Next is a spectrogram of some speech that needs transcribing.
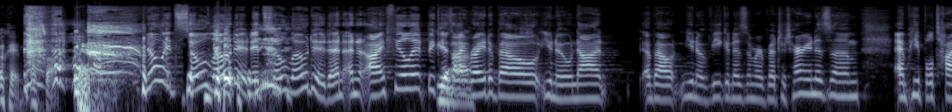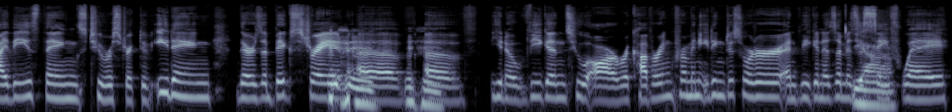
okay. no, it's so loaded. It's so loaded, and and I feel it because yeah. I write about you know not about you know veganism or vegetarianism and people tie these things to restrictive eating there's a big strain mm-hmm. of mm-hmm. of you know vegans who are recovering from an eating disorder and veganism is yeah. a safe way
